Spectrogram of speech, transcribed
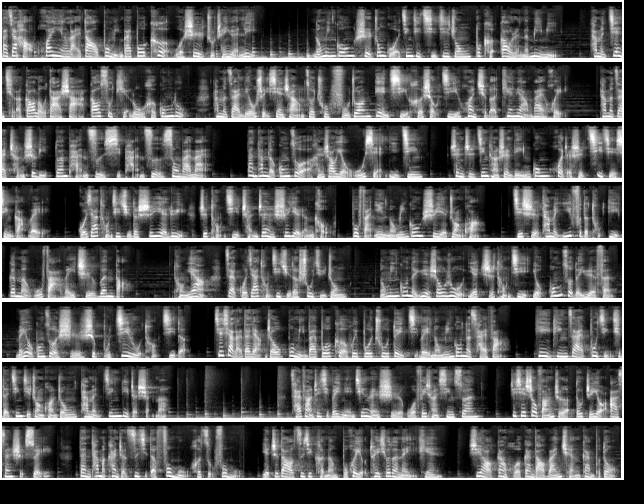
大家好，欢迎来到不明白播客，我是主持人袁丽。农民工是中国经济奇迹中不可告人的秘密。他们建起了高楼大厦、高速铁路和公路。他们在流水线上做出服装、电器和手机，换取了天量外汇。他们在城市里端盘子、洗盘子、送外卖。但他们的工作很少有五险一金，甚至经常是零工或者是季节性岗位。国家统计局的失业率只统计城镇失业人口，不反映农民工失业状况。即使他们依附的土地根本无法维持温饱，同样，在国家统计局的数据中，农民工的月收入也只统计有工作的月份，没有工作时是不计入统计的。接下来的两周，不明白播客会播出对几位农民工的采访，听一听在不景气的经济状况中他们经历着什么。采访这几位年轻人时，我非常心酸。这些受访者都只有二三十岁，但他们看着自己的父母和祖父母，也知道自己可能不会有退休的那一天，需要干活干到完全干不动，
